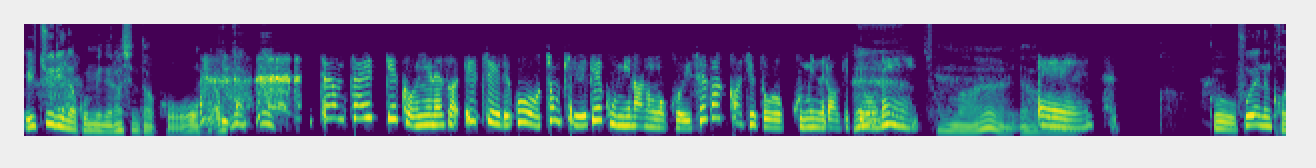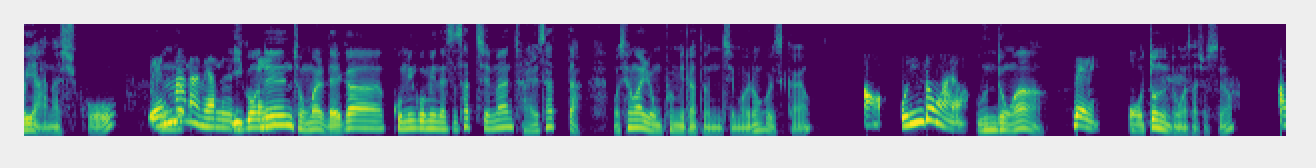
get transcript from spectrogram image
일주일이나 고민을 하신다고. 좀 짧게 고민해서 일주일이고 좀 길게 고민하는 건 거의 세 달까지도 고민을 하기 때문에 정말, 야. 예. 그 후회는 거의 안 하시고. 웬만하면은 예. 이거는 정말 내가 고민 고민해서 샀지만 잘 샀다. 뭐 생활용품이라든지 뭐 이런 거 있을까요? 어, 운동화요. 운동화? 네. 어, 어떤 운동화 사셨어요? 아,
